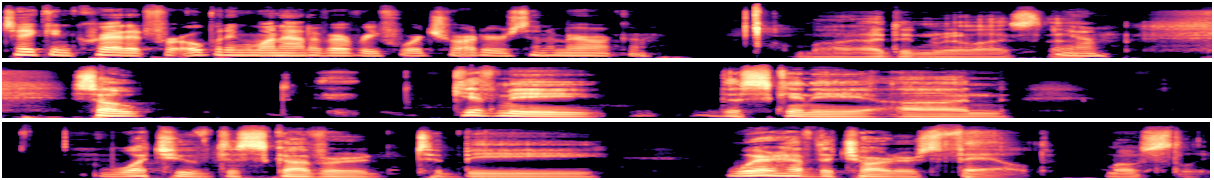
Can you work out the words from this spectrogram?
taken credit for opening one out of every four charters in America. My, I didn't realize that. Yeah. So, give me the skinny on what you've discovered to be where have the charters failed? mostly?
